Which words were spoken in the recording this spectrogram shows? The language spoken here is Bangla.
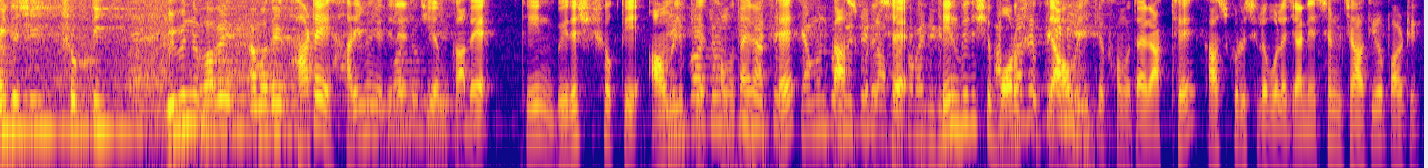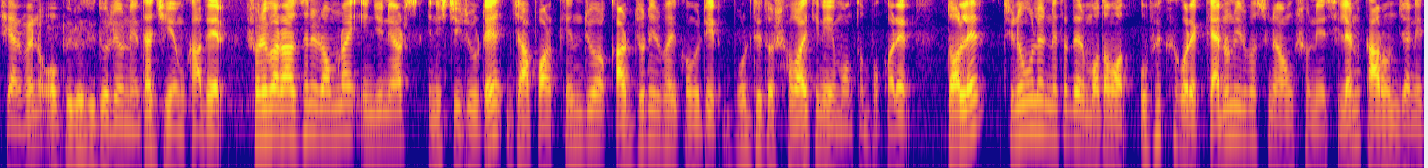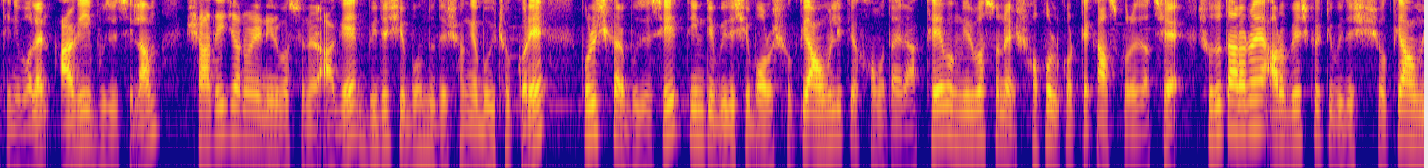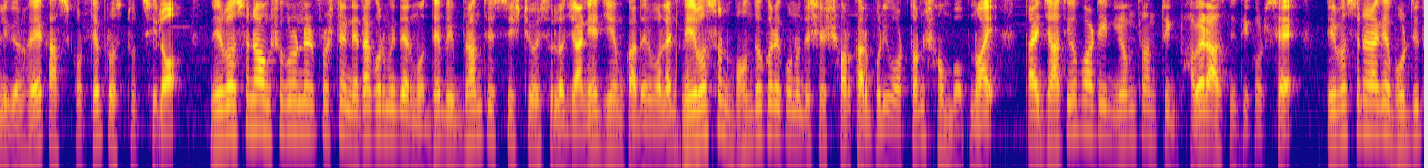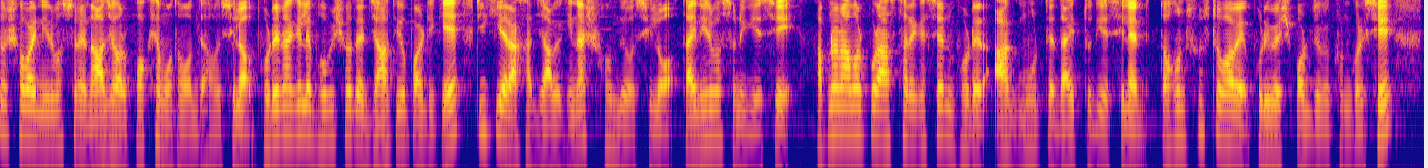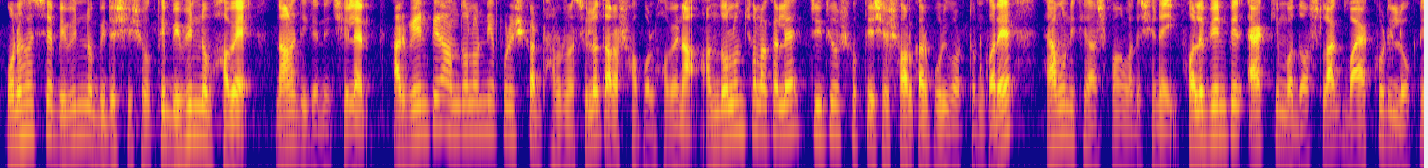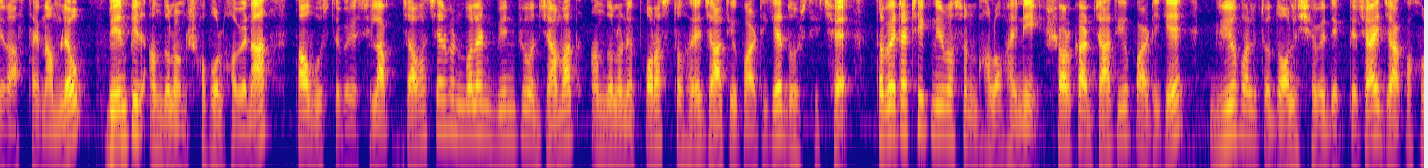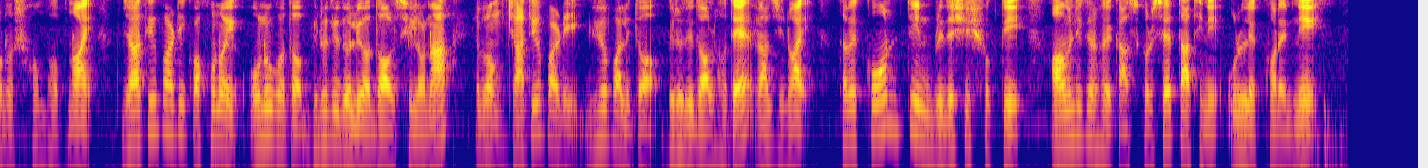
বিদেশি শক্তি বিভিন্নভাবে আমাদের হাটে হাড়ি ভেঙে দিলেন জিএম কাদের। তিন বিদেশি শক্তি আওয়ামী লীগকে ক্ষমতায় রাখতে কাজ করেছে। তিন বিদেশি বড় শক্তি আওয়ামী লীগকে ক্ষমতায় রাখতে কাজ করেছিল বলে জানিয়েছেন জাতীয় পার্টির চেয়ারম্যান ও বিরোধী দলীয় নেতা জিএম কাদের। শনিবার রাজধানীর রমনায় ইঞ্জিনিয়ার্স ইনস্টিটিউটে জাপার কেন্দ্রীয় কার্যনির্বাহী কমিটির বর্ধিত সভায় তিনি এই মন্তব্য করেন। দলের তৃণমূলের নেতাদের মতামত উপেক্ষা করে কেন নির্বাচনে অংশ নিয়েছিলেন, কারণ জানিয়ে তিনি বলেন, আগেই বুঝেছিলাম, সাতই জানুয়ারি নির্বাচনের আগে বিদেশি বন্ধুদের সঙ্গে বৈঠক করে পরিষ্কার বুঝেছি তিনটি বিদেশি বড় শক্তি আওয়ামী লীগকে ক্ষমতায় রাখতে এবং নির্বাচনে সফল করতে কাজ করে যাচ্ছে। শুধু তারা নয়, আরও বেশ কয়েকটি বিদেশি শক্তি আওয়ামী লীগের হয়ে কাজ করতে প্রস্তুত ছিল। নির্বাচনে অংশগ্রহণের প্রশ্নে নেতাকর্মীদের মধ্যে বিভ্রান্তির সৃষ্টি হয়েছিল জানিয়ে জিএম কাদের বলেন, নির্বাচন বন্ধ করে কোনো দেশের সরকার পরিবর্তন সম্ভব নয়, তাই জাতীয় পার্টি নিয়মতান্ত্রিকভাবে রাজনীতি করছে। নির্বাচনের আগে বর্ধিত সবাই নির্বাচনে না যাওয়ার পক্ষে মতামত দেওয়া হয়েছিল। ভোটে না গেলে ভবিষ্যতে জাতীয় পার্টিকে টিকিয়ে রাখা যাবে কিনা সন্দেহ ছিল, তাই নির্বাচনে গিয়েছি। আপনারা আমার পুরো আস্থা রেখেছেন, ভোটের আগ মুহূর্তে দায়িত্ব দিয়েছিলেন। তখন সুষ্ঠুভাবে পরিবেশ পর্যবেক্ষণ করেছি। মনে হয়েছে বিভিন্ন বিদেশি শক্তি বিভিন্নভাবে নানা দিকে নিচ্ছিলেন। আর বিএনপির আন্দোলন নিয়ে পরিষ্কার ধারণা ছিল, তারা সফল হবে না। আন্দোলন চলাকালে তৃতীয় শক্তি এসে সরকার পরিবর্তন করে, এমন ইতিহাস বাংলাদেশে নেই। ফলে বিএনপির এক কিংবা দশ লাখ বা এক কোটি লোক নিয়ে রাস্তায় নামলেও বিএনপির আন্দোলন সফল হবে না, তাও বুঝতে পেরেছিলাম। জামা চেয়ারম্যান বলেন, বিএনপি ও জামাত আন্দোলনে পরাস্ত হয়ে জাতীয় পার্টিকে দোষ দিচ্ছে। তবে এটা ঠিক নির্বাচন ভালো হয়নি। সরকার জাতীয় পার্টিকে গৃহপালিত দল হিসেবে দেখতে চায়, যা কখনো সম্ভব নয়। জাতীয় পার্টি কখনোই অনুগত বিরোধী দলীয় দল ছিল না। এবং জাতীয় পার্টি গৃহপালিত বিরোধী দল হতে রাজি নয়। তবে কোন তিন বিদেশি শক্তি আওয়ামী লীগের হয়ে কাজ করেছে তা তিনি উল্লেখ করেননি।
